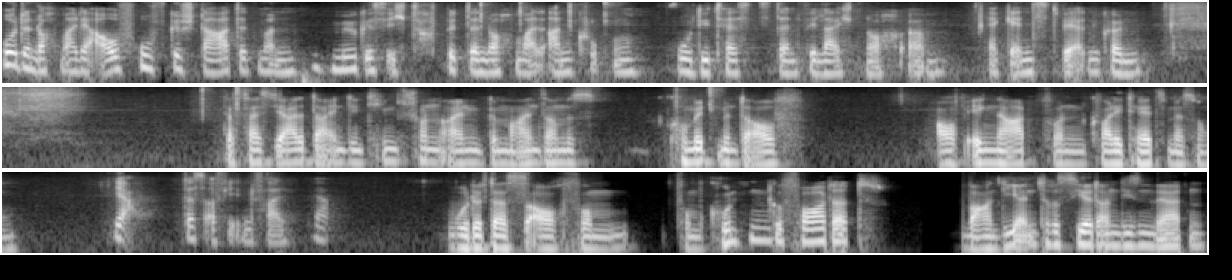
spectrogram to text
wurde nochmal der Aufruf gestartet, man möge sich doch bitte nochmal angucken, wo die Tests denn vielleicht noch ähm, ergänzt werden können. Das heißt, ihr hattet da in den Teams schon ein gemeinsames Commitment auf, auf irgendeine Art von Qualitätsmessung. Ja, das auf jeden Fall, ja. Wurde das auch vom, vom Kunden gefordert? Waren die interessiert an diesen Werten?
